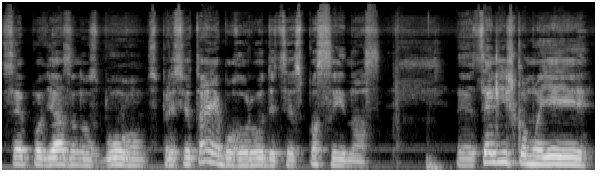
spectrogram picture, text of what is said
все пов'язано з Богом, з Пресвятая Богородице, спаси нас. Е, Це ліжко моєї е,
